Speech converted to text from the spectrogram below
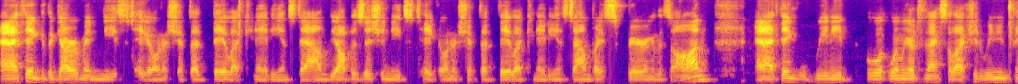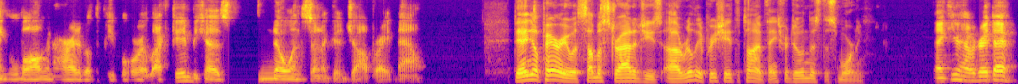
And I think the government needs to take ownership that they let Canadians down. The opposition needs to take ownership that they let Canadians down by spurring this on. And I think we need when we go to the next election, we need to think long and hard about the people who are elected because no one's done a good job right now. Daniel Perry with Summa Strategies. Uh, really appreciate the time. Thanks for doing this this morning. Thank you. Have a great day.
